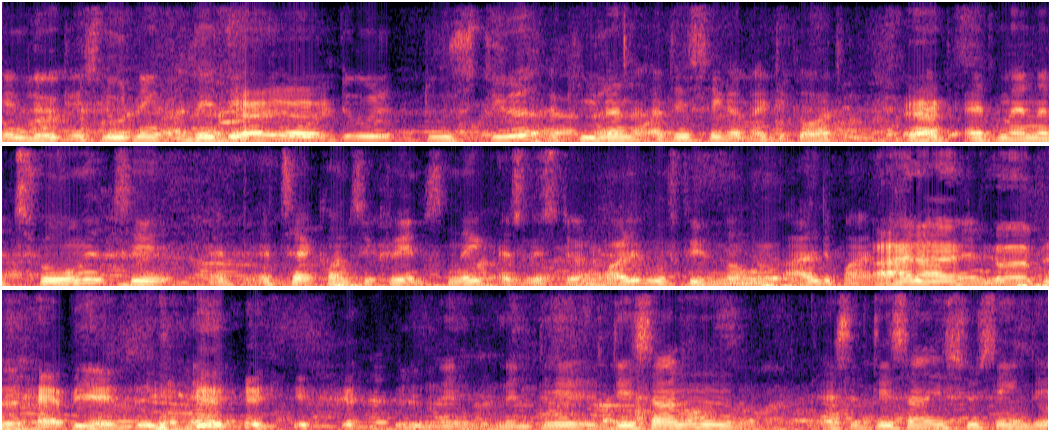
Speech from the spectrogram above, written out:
en lykkelig slutning, og det er det, du, du, du er styret af kilderne, og det er sikkert rigtig godt, at, at man er tvunget til at, at tage konsekvensen, ikke? Altså hvis det var en Hollywood-film, og hun aldrig brændt. Nej, nej, det var blevet happy ending. Men, men det, det er sådan, altså det er sådan, jeg synes egentlig,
